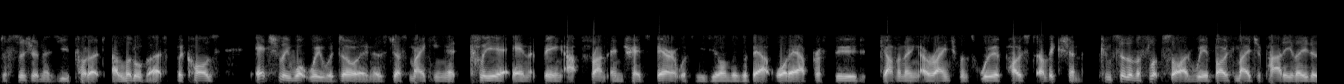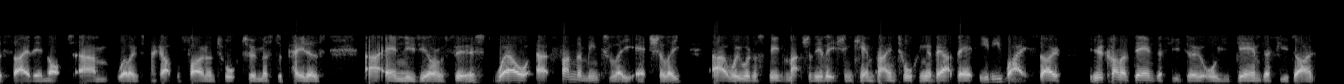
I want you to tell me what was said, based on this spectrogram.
decision, as you put it, a little bit, because actually what we were doing is just making it clear and being upfront and transparent with New Zealanders about what our preferred governing arrangements were post election. Consider the flip side, where both major party leaders say they're not um, willing to pick up the phone and talk to Mr. Peters uh, and New Zealand First. Well, uh, fundamentally, actually, uh, we would have spent much of the election campaign talking about that anyway. So you're kind of damned if you do, or you're damned if you don't.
